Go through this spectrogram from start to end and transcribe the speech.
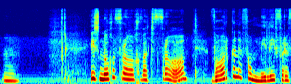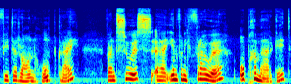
Mm. Is nog 'n vraag wat vra Waar kan 'n familie vir 'n veteraan hulp kry? Want soos uh, een van die vroue opgemerk het,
